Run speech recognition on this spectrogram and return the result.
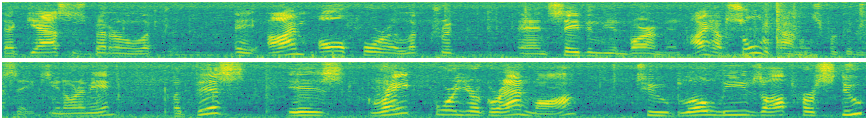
that gas is better than electric. Hey, I'm all for electric and saving the environment. I have solar panels for goodness sakes, you know what I mean? But this is great for your grandma to blow leaves off her stoop,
